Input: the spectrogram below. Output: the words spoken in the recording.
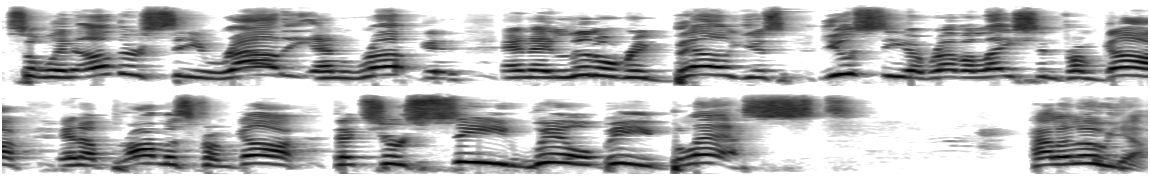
So when others see rowdy and rugged and a little rebellious, you see a revelation from God and a promise from God that your seed will be blessed. Hallelujah.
